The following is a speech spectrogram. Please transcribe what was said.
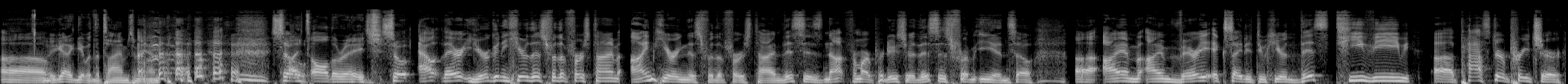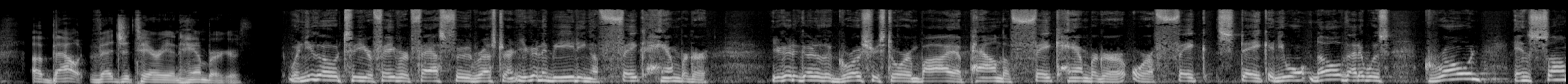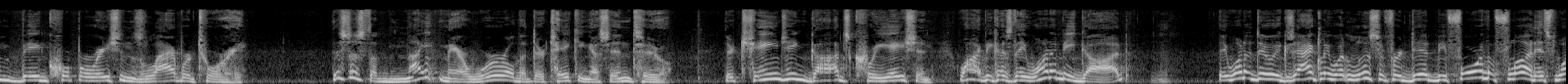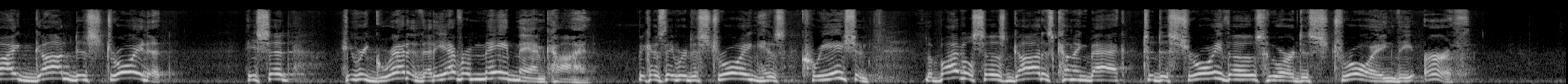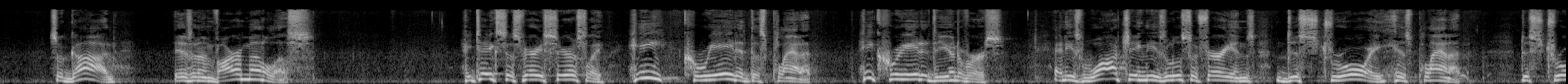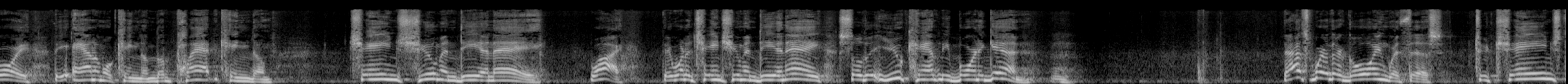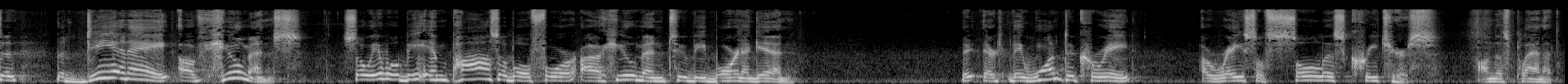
You got to get with the times, man. So it's all the rage. So out there, you're going to hear this for the first time. I'm hearing this for the first time. This is not from our producer. This is from Ian. So uh, I am I'm very excited to hear this TV uh, pastor preacher about vegetarian hamburgers. When you go to your favorite fast food restaurant, you're going to be eating a fake hamburger. You're going to go to the grocery store and buy a pound of fake hamburger or a fake steak, and you won't know that it was grown in some big corporation's laboratory. This is the nightmare world that they're taking us into. They're changing God's creation. Why? Because they want to be God. They want to do exactly what Lucifer did before the flood. It's why God destroyed it. He said, He regretted that he ever made mankind because they were destroying his creation. The Bible says God is coming back to destroy those who are destroying the earth. So God is an environmentalist. He takes this very seriously. He created this planet. He created the universe. And he's watching these Luciferians destroy his planet, destroy the animal kingdom, the plant kingdom, change human DNA. Why? They want to change human DNA so that you can't be born again. Mm. That's where they're going with this to change the, the DNA of humans so it will be impossible for a human to be born again. They, they want to create a race of soulless creatures on this planet.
